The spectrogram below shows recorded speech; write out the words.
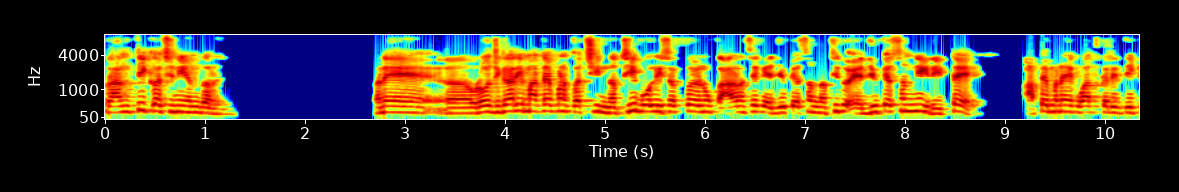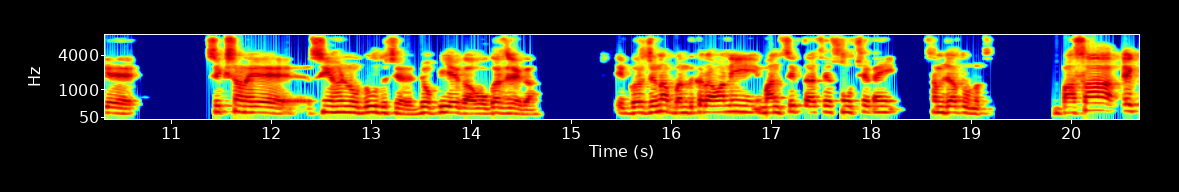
ક્રાંતિ કચ્છની અંદર અને રોજગારી માટે પણ કચ્છી નથી બોલી શકતો. એનું કારણ છે કે એજ્યુકેશન નથી. તો એજ્યુકેશનની રીતે આપે મને એક વાત કરી હતી કે શિક્ષણ એ સિંહણનું દૂધ છે. જો પીએગા ઓ ગરજેગા. એ ગર્જના બંધ કરાવવાની માનસિકતા છે, શું છે કંઈ સમજાતું નથી. ભાષા એક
